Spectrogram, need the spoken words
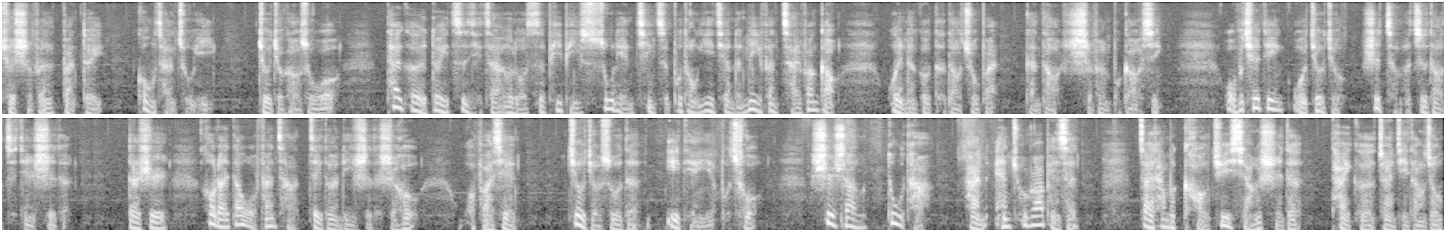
却十分反对共产主义。舅舅告诉我，泰戈尔对自己在俄罗斯批评苏联禁止不同意见的那份采访稿未能够得到出版，感到十分不高兴。我不确定我舅舅是怎么知道这件事的。但是后来，当我翻查这段历史的时候，我发现舅舅说的一点也不错。事实上，杜塔和 Andrew Robinson 在他们考据详实的泰戈传记当中，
